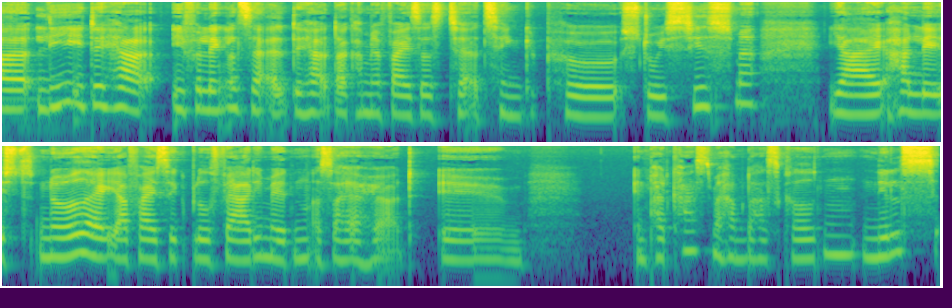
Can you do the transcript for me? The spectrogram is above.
Og lige i det her, i forlængelse af alt det her, der kom jeg faktisk også til at tænke på stoicisme. Jeg har læst noget af, jeg er faktisk ikke blevet færdig med den, og så har jeg hørt øh, en podcast med ham, der har skrevet den. Nils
